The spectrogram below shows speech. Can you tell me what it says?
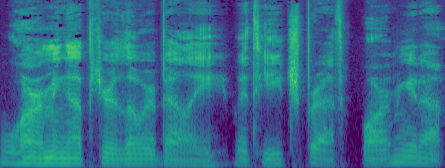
Warming up your lower belly with each breath, warming it up.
